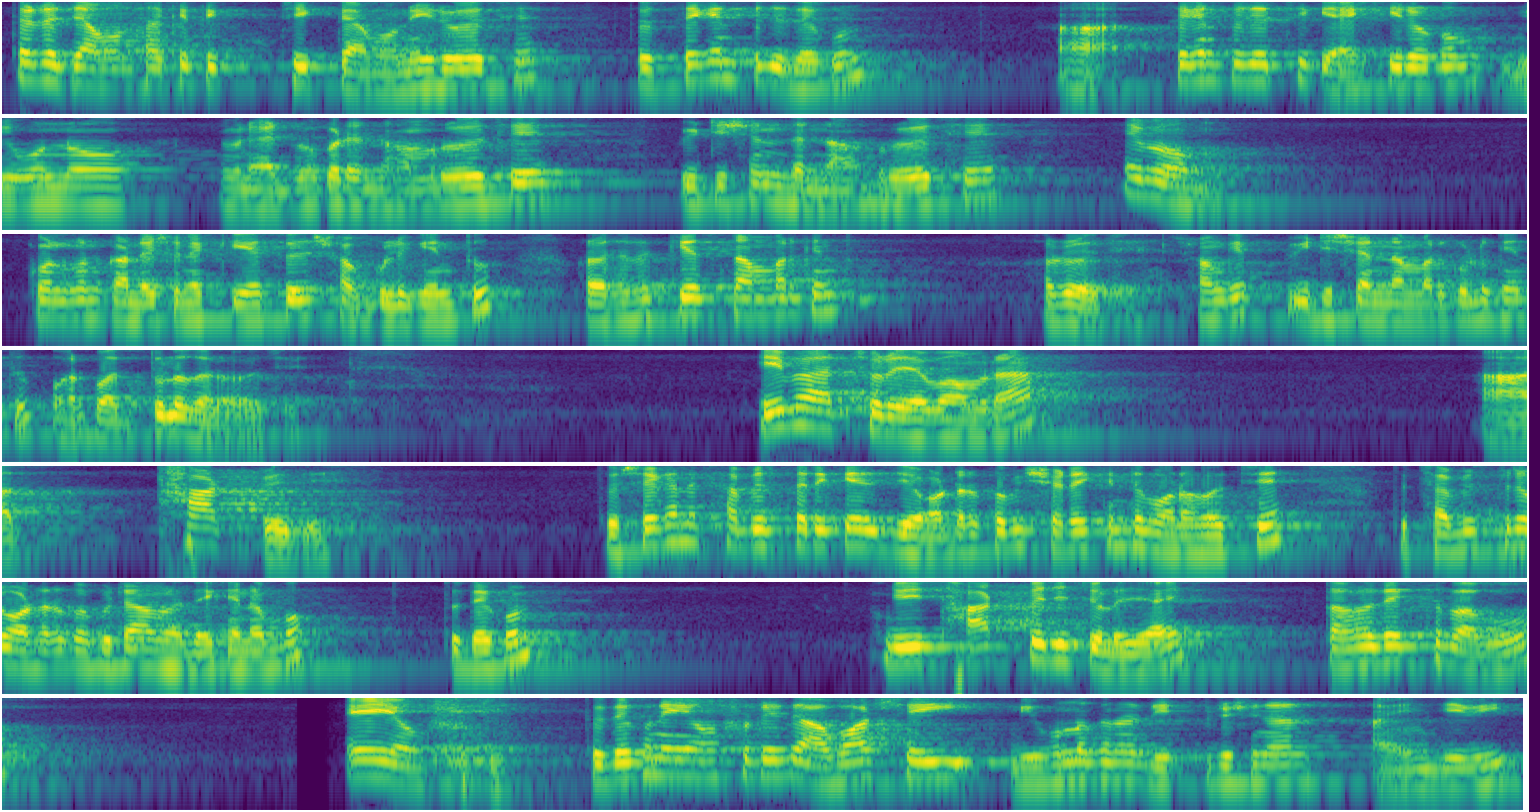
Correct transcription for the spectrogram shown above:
তো এটা যেমন থাকে ঠিক তেমনই রয়েছে। তো সেকেন্ড পেজে দেখুন সেকেন্ড পেজে ঠিক একই রকম বিভিন্ন যেমন অ্যাডভোকেটের নাম রয়েছে পিটিশনদের নাম রয়েছে এবং কোন কোন কন্ডিশনে কেস হয়েছে সবগুলি কিন্তু রয়েছে সাথে কেস নাম্বার কিন্তু রয়েছে। সঙ্গে পিটিশন নাম্বারগুলো কিন্তু পরপর তুলে ধরা হয়েছে। এবার চলে যাব আমরা আর থার্ড পেজে তো সেখানে ছাব্বিশ তারিখের যে অর্ডার কপি সেটাই কিন্তু বলা হচ্ছে। তো ছাব্বিশ তারিখ অর্ডার কপিটা আমরা দেখে নেব। তো দেখুন, যদি থার্ড পেজে চলে যায়, তাহলে দেখতে পাবো এই অংশটি। তো দেখুন, এই অংশটিতে আবার সেই বিভিন্ন ধরনের রিট আইনজীবী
